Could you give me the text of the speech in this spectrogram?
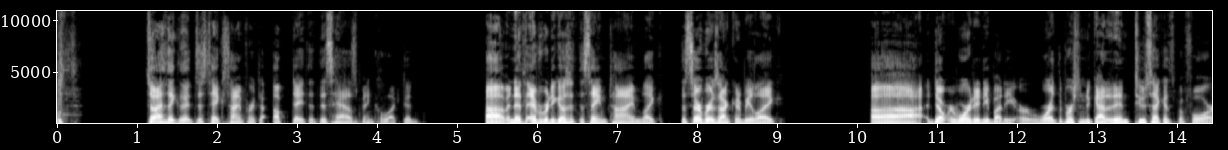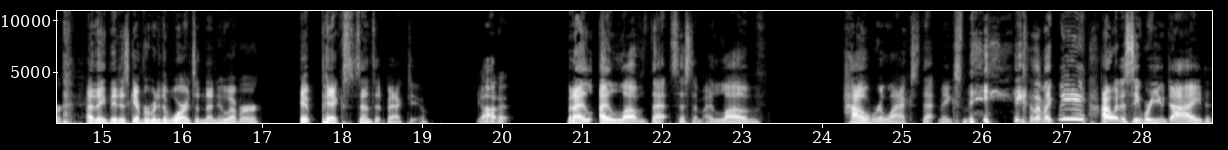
so I think that it just takes time for it to update that this has been collected. Um, and if everybody goes at the same time, like the servers aren't going to be like, uh, don't reward anybody or reward the person who got it in two seconds before. I think they just give everybody the rewards and then whoever it picks sends it back to you. got it. But I I love that system. I love how relaxed that makes me because I'm like, we I want to see where you died."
